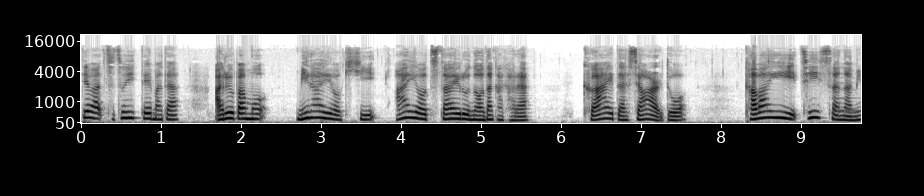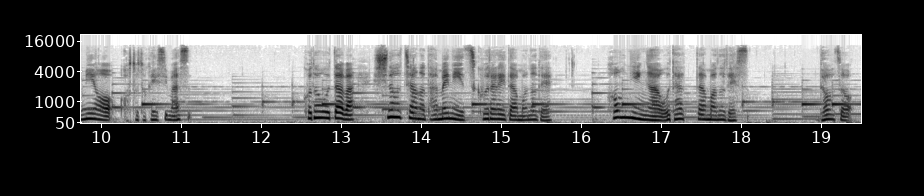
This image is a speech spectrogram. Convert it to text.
では続いてまたアルバム未来を聞き愛を伝えるの中から可愛だ小耳朵かわいい小さな耳をお届けします。この歌はしのちゃんのために作られたもので本人が歌ったものです。どうぞ。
